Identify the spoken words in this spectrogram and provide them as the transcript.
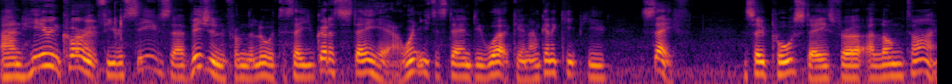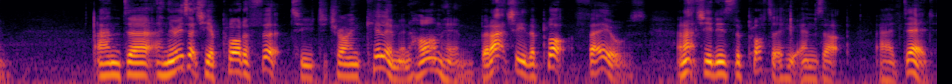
And here in Corinth, he receives a vision from the Lord to say, You've got to stay here. I want you to stay and do work here, and I'm going to keep you safe. And so Paul stays for a, a long time. And, uh, and there is actually a plot afoot to, to try and kill him and harm him. But actually, the plot fails. And actually, it is the plotter who ends up uh, dead.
